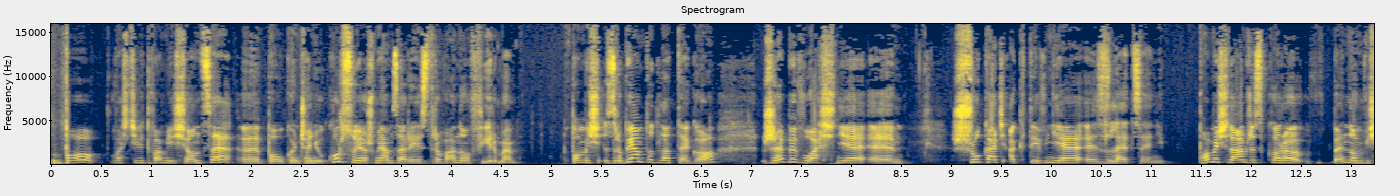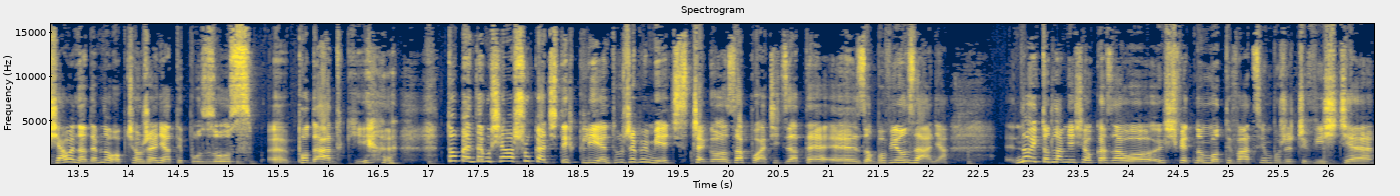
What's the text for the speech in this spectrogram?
bo właściwie dwa miesiące e, po ukończeniu kursu ja już miałam zarejestrowaną firmę. Pomyśl, zrobiłam to dlatego, żeby właśnie e, szukać aktywnie e, zleceń. Pomyślałam, że skoro będą wisiały nade mną obciążenia typu ZUS, podatki, to będę musiała szukać tych klientów, żeby mieć z czego zapłacić za te zobowiązania. No i to dla mnie się okazało świetną motywacją, bo rzeczywiście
